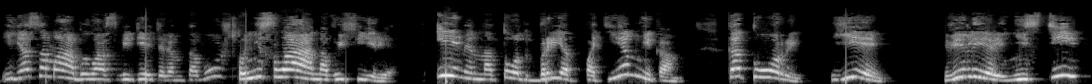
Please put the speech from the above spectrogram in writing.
И я сама была свидетелем того, что несла она в эфире именно тот бред по темникам, который ей велели нести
